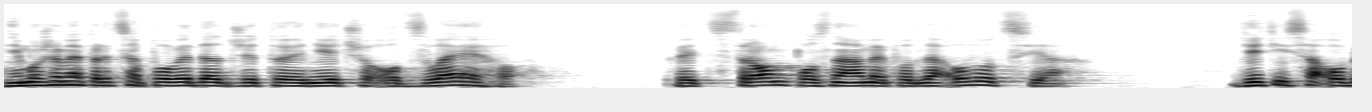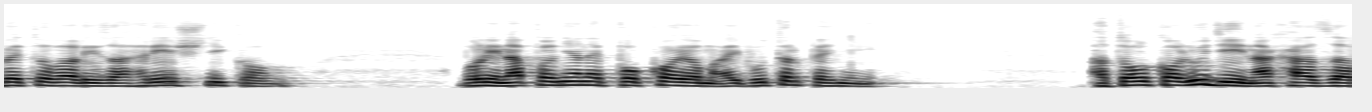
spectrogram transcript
Nemôžeme predsa povedať, že to je niečo od zlého. Veď strom poznáme podľa ovocia. Deti sa obetovali za hriešnikov. Boli naplnené pokojom aj v utrpení. A toľko ľudí nachádza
